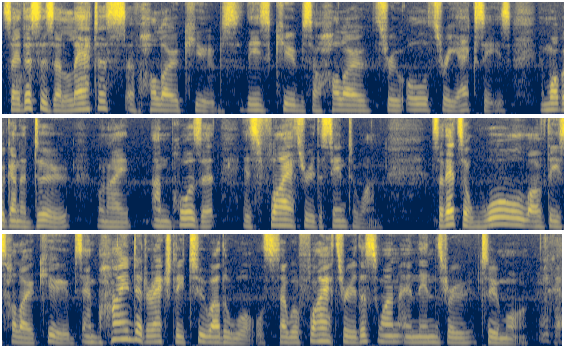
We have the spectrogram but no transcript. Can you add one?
So this is a lattice of hollow cubes. These cubes are hollow through all three axes. And what we're going to do when I unpause it is fly through the center one. So that's a wall of these hollow cubes, and behind it are actually two other walls. So we'll fly through this one and then through two more. Okay.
